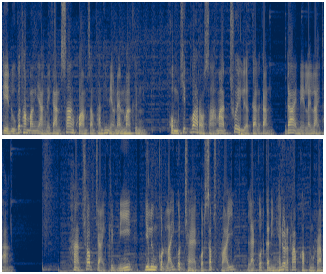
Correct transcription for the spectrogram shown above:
เอดูก็ทำบางอย่างในการสร้างความสัมพันธ์ที่เหนียวแน่นมากขึ้น ผมคิดว่าเราสามารถช่วยเหลือกันและกันได้ในหลาย ๆ ทาง หากชอบใจคลิปนี้อย่าลืมกดไลค์กดแชร์กด Subscribe และกดกระดิ่งให้ด้วยนะครับ ขอบคุณครับ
